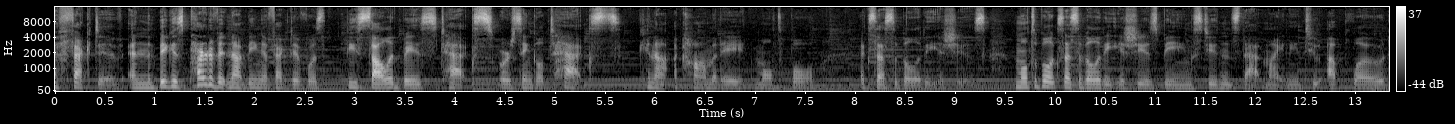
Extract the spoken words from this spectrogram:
effective. And the biggest part of it not being effective was these solid base texts or single texts cannot accommodate multiple accessibility issues. Multiple accessibility issues being students that might need to upload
